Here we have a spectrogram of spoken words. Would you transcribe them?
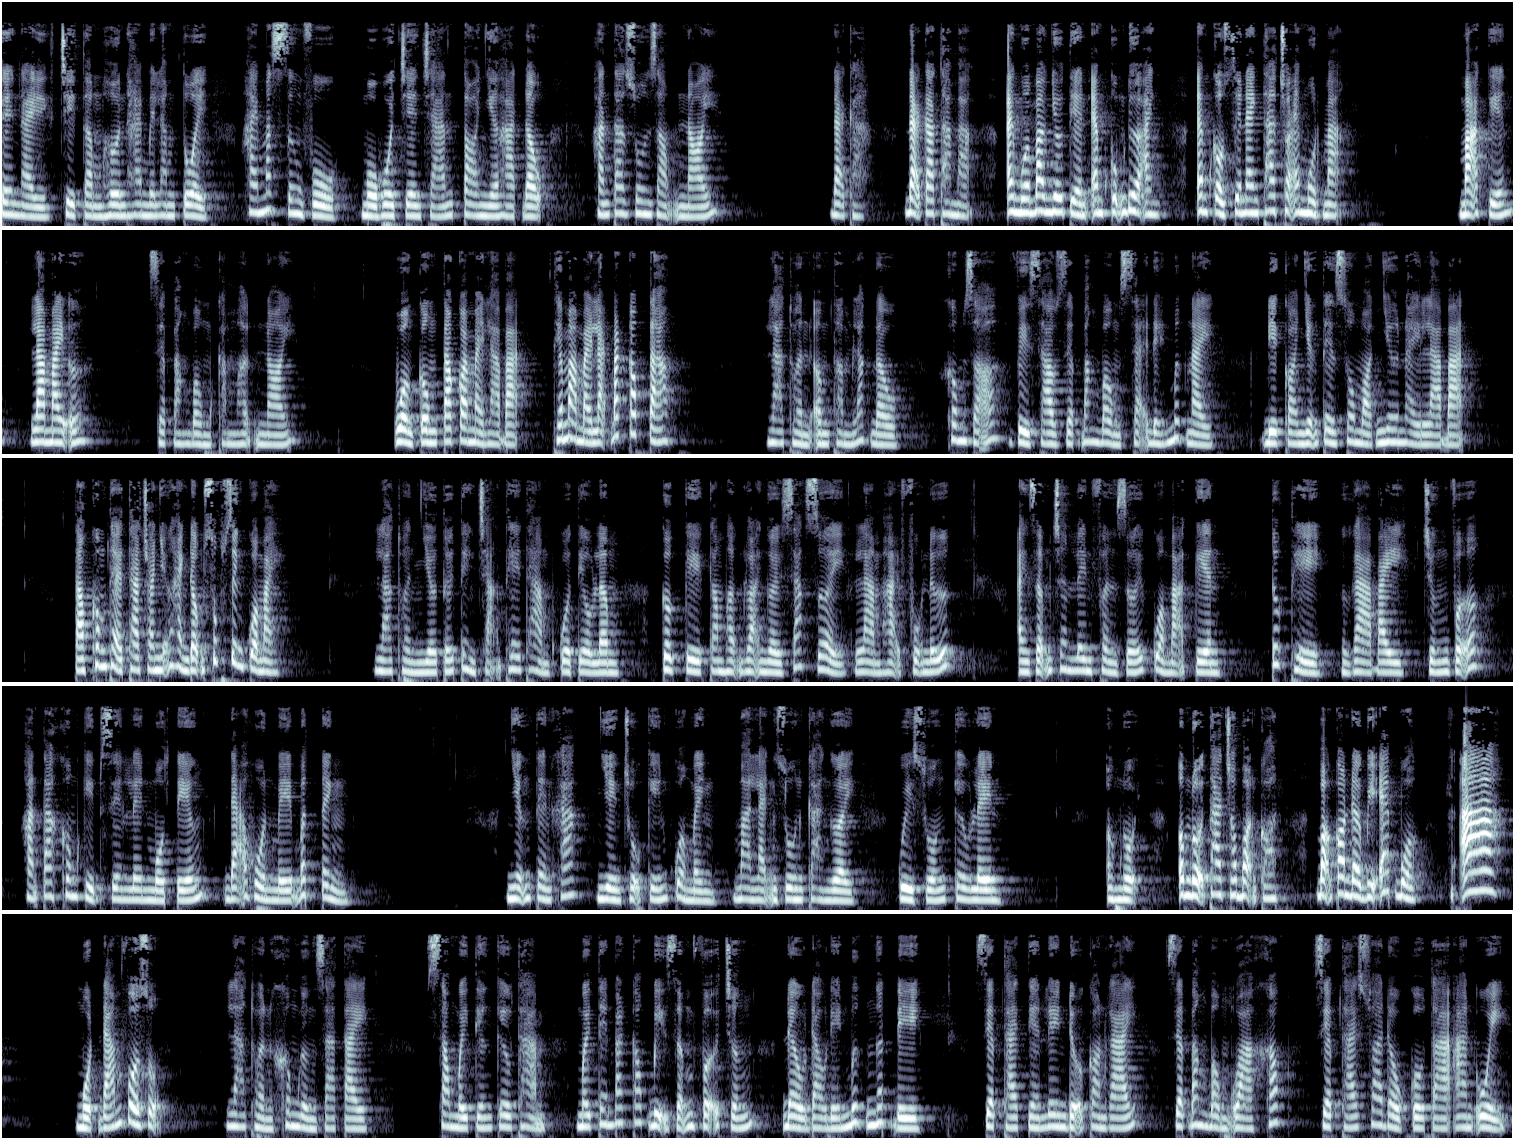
Tên này chỉ tầm hơn 25 tuổi, hai mắt sưng phù, mồ hôi trên trán to như hạt đậu. Hắn ta run giọng nói. Đại ca, đại ca tha mạng, anh muốn bao nhiêu tiền em cũng đưa anh, em cầu xin anh tha cho em một mạng. Mã Kiến, là mày ư? Diệp băng bồng căm hận nói. Uổng công tao coi mày là bạn, thế mà mày lại bắt cóc tao. La Thuần âm thầm lắc đầu, không rõ vì sao Diệp băng bồng sẽ đến mức này, đi coi những tên xô mọt như này là bạn. Tao không thể tha cho những hành động xúc sinh của mày. La Thuần nhớ tới tình trạng thê thảm của Tiểu Lâm, cực kỳ căm hận loại người rác rưởi làm hại phụ nữ. Anh dẫm chân lên phần dưới của Mã Kiên, tức thì gà bay, trứng vỡ. hắn ta không kịp riêng lên một tiếng, đã hồn mê bất tỉnh. Những tên khác nhìn chỗ kín của mình mà lạnh run cả người, quỳ xuống kêu lên. Ông nội, ông nội tha cho bọn con, bọn con đều bị ép buộc. a một đám vô dụng. La Thuần không ngừng ra tay. Sau mấy tiếng kêu thảm, mấy tên bắt cóc bị dẫm vỡ trứng, đều đau đến mức ngất đi. Diệp Thái tiến lên đỡ con gái, Diệp băng bồng hòa khóc, Diệp Thái xoa đầu cô ta an ủi.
